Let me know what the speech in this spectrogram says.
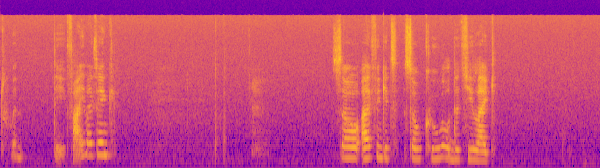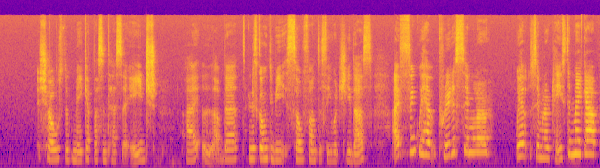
25, I think. So I think it's so cool that she like shows that makeup doesn't have an age. I love that. And it's going to be so fun to see what she does. I think we have pretty similar we have similar taste in makeup,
